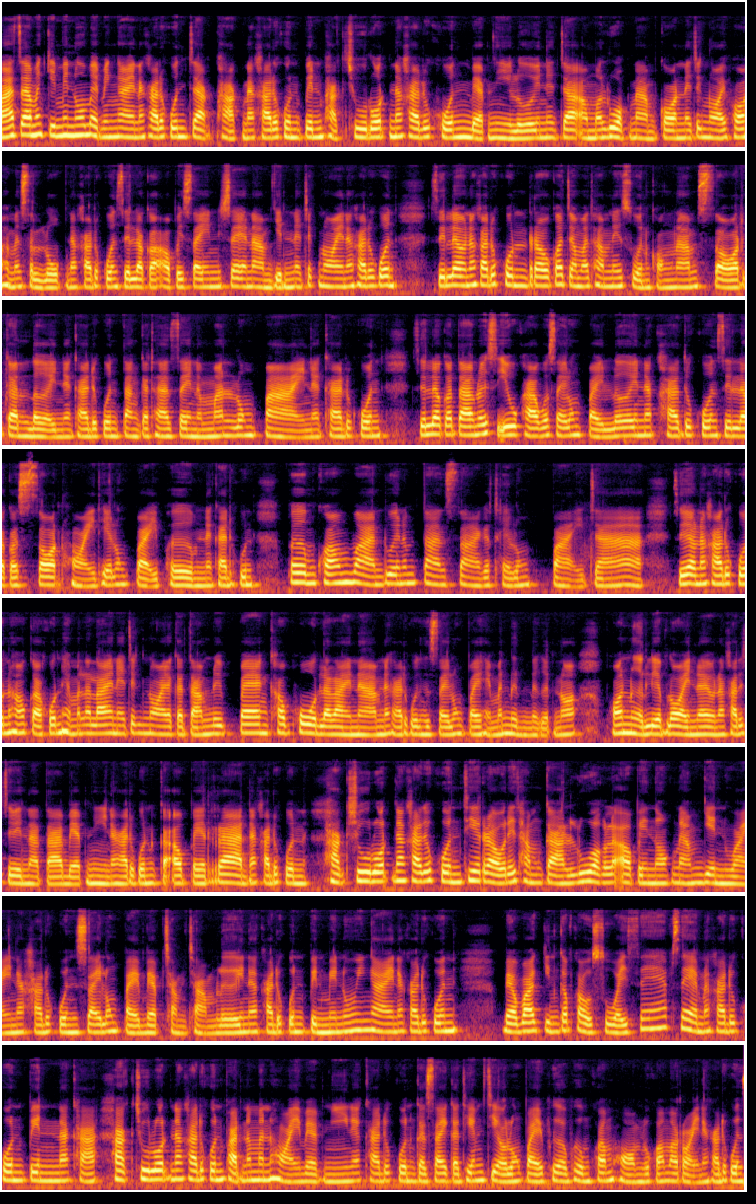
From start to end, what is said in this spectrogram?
มาจะมากินเมนูแบบยังไงนะคะ ทุกคนจากผักนะคะ ทุกคนเป็นผักชูรสนะคะ ทุกคนแบบนี้เลยเนี่ยจะเอามาลวกน้ำก่อนในจักน้อยพอให้มันสลบนะคะ ทุกคนเสร็จแล้วก็เอาไปใส่แช่น้ำเย็นในจักน้อยนะคะ ทุกคนเสร็จแล้วนะคะ ทุกคนเราก็จะมาทำในส่วนของน้ำซอสกันเลยนะคะ ทุกคนตั้งกระทะใส่น้ำมันลงไปนะคะ ทุกคนเสร็จแล้วก็ตามด้วยซีอิ๊วขาวก็ใส่ลงไปเลยนะคะ ทุกคนเสร็จแล้วก็ซอสหอยเทลงไปเพิ่มนะคะ ทุกคนเพิ่มความหวานด้วยน้ำตาลทรายก็เทลงไปจ้า เสร็จแล้วนะคะ ทุกคนเฮากะคนให้มันละลายในจักหน่อยแล้วก็ตามด้วยแป้งข้าวโพดละลายน้ำนะคะ ทุกคนก็ใส่ลงไปให้มันเนืดๆเนาะพอเนืดเรียบร้อยแล้วนะคะที่จะเป็นหน้าตาแบบนี้นะคะ ทุกคนก็เอาไปราดนะคะ ทุกคนผักชูรสนะคะ ทุกคนที่เราได้ทำการลวกแล้วเอาไปนอกน้ำเย็นไว้นะคะ ทุกคนใส่ลงไปแบบฉ่ำๆเลยนะคะ ทุกคนเป็นเมนูง่ายๆนะคะ ทุกคนแบบว่ากินกับข้าวสวยแซ่บๆนะคะ ทุกคนเป็นนะคะผักชูรสนะคะ ทุกคนผัดน้ำมันหอยแบบนี้นะคะ ทุกคนก็ใส่กระเทียมเจียวลงไปเพื่อเพิ่มความหอมหรือความอร่อยนะคะ ทุกคน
